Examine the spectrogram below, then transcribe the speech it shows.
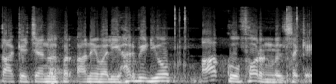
ताकि चैनल पर आने वाली हर वीडियो आपको फ़ौरन मिल सके।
